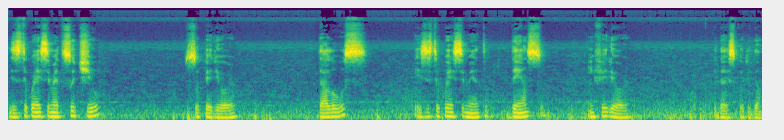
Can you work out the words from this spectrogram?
Existe o conhecimento sutil, superior, da luz existe o conhecimento denso, inferior e da escuridão.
